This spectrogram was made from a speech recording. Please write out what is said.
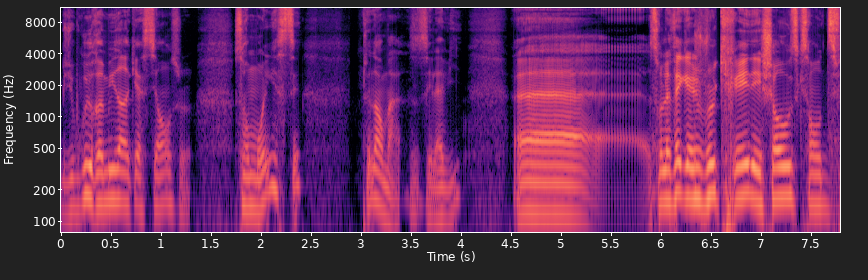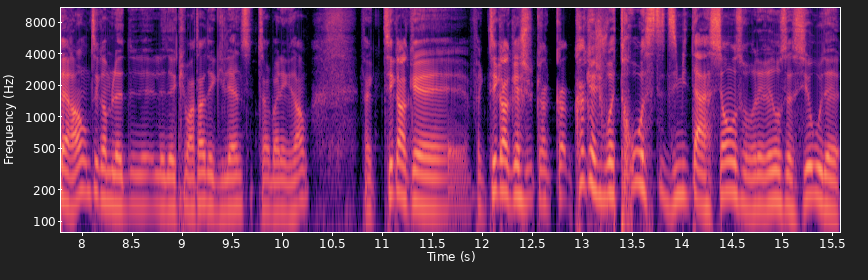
J'ai beaucoup de remises en question sur, sur moi. C'est normal, c'est la vie. Euh, sur le fait que je veux créer des choses qui sont différentes, comme le, documentaire de Guylaine, c'est un bon exemple. Fait que, tu sais, quand que, quand, que je, quand, que je vois trop d'imitations sur les réseaux sociaux ou de,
